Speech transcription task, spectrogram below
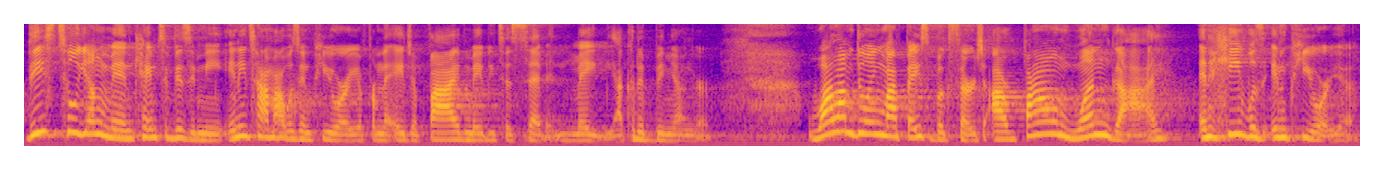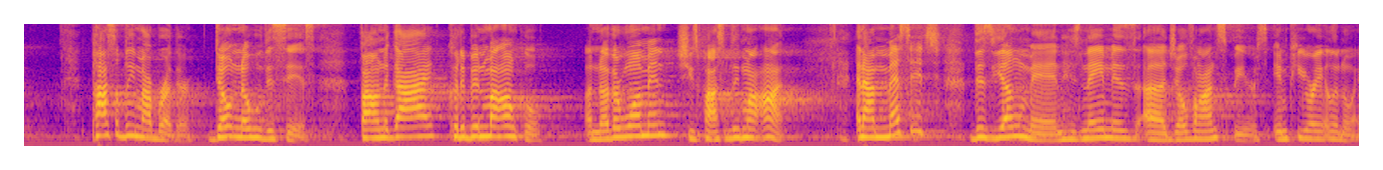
these two young men came to visit me anytime I was in Peoria from the age of five, maybe to seven, maybe. I could have been younger. While I'm doing my Facebook search, I found one guy, and he was in Peoria, possibly my brother. Don't know who this is. Found a guy, could have been my uncle. Another woman, she's possibly my aunt. And I messaged this young man, his name is uh, Jovan Spears in Peoria, Illinois.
